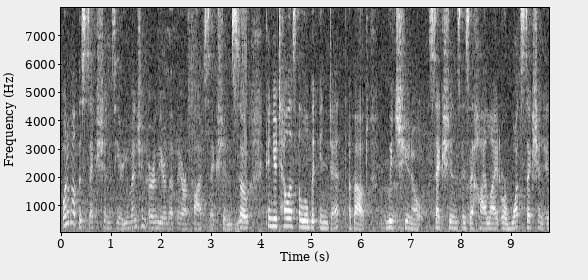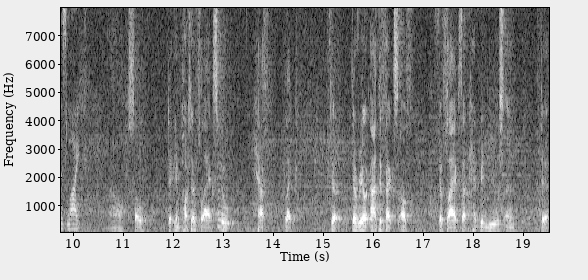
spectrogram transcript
What about the sections here? You mentioned earlier that there are five sections. So can you tell us a little bit in depth about which you know sections is the highlight or what section is like? Oh, so the important flags will Mm. have like the, the real artifacts of the flags that had been used and the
